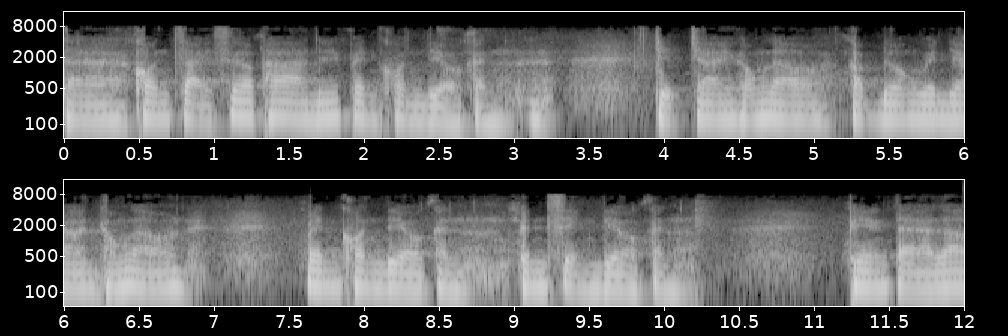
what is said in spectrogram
แต่คนใส่เสื้อผ้านี้เป็นคนเดียวกัน จิตใจของเรากับดวงวิญญาณของเรา เป็นคนเดียวกัน เป็นสิ่งเดียวกัน เพียงแต่เรา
